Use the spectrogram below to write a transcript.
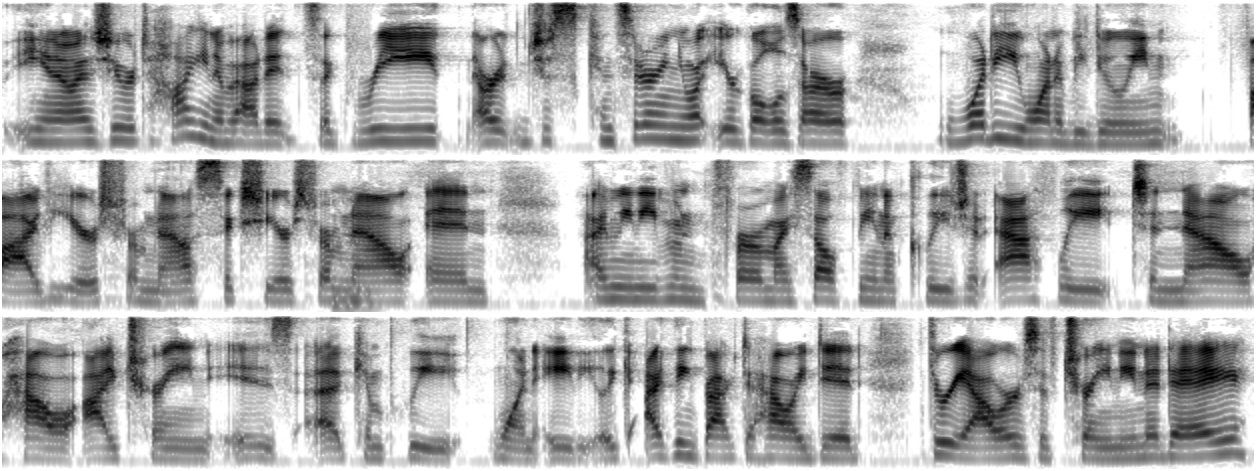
you know, as you were talking about it, it's like re or just considering what your goals are. What do you want to be doing five years from now, six years from mm-hmm. now, and I mean, even for myself being a collegiate athlete to now how I train is a complete 180. Like I think back to how I did three hours of training a day,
